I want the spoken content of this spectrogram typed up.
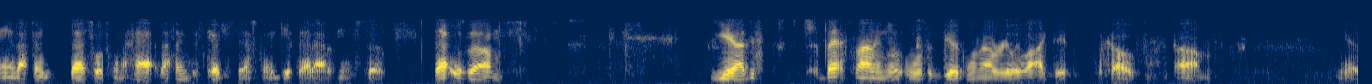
And I think that's what's going to happen. I think this coaching staff's going to get that out of him. So that was, um, yeah, just that signing was, was a good one. I really liked it because, um, you know,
